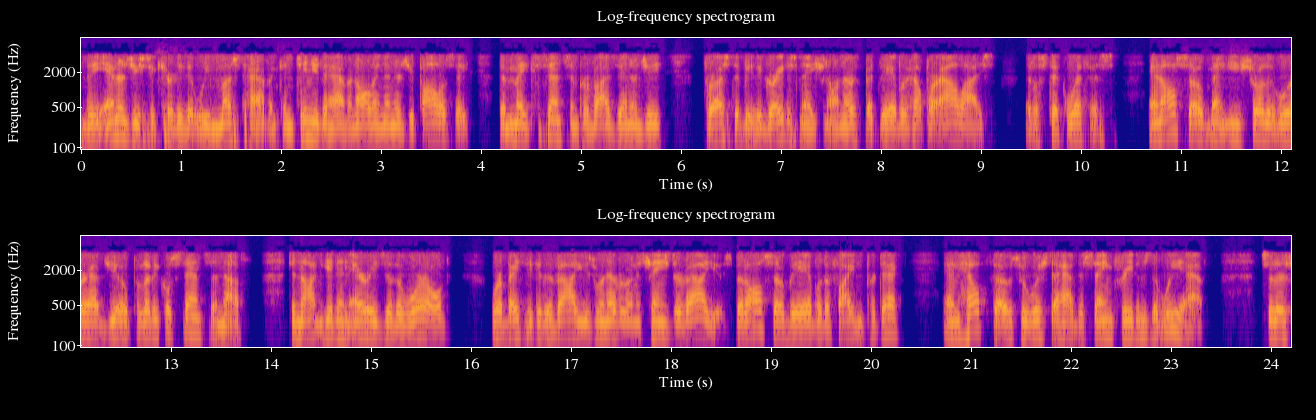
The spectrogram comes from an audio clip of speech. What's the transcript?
the energy security that we must have and continue to have an all in energy policy that makes sense and provides energy for us to be the greatest nation on earth, but be able to help our allies that'll stick with us. And also making sure that we have geopolitical sense enough to not get in areas of the world where basically the values we're never going to change their values, but also be able to fight and protect and help those who wish to have the same freedoms that we have. So there's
